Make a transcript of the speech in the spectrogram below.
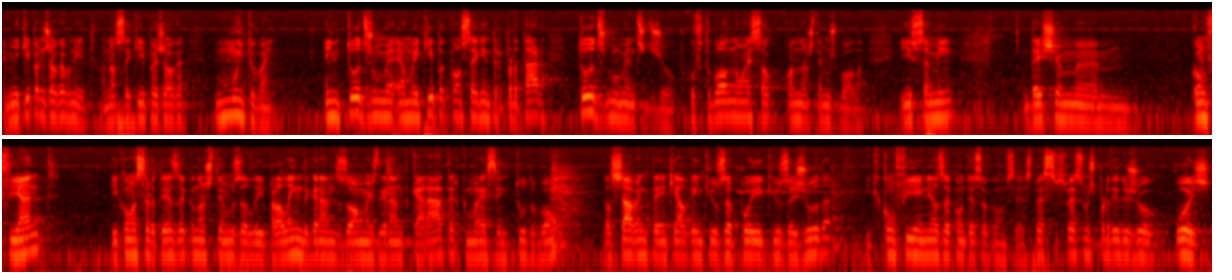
A minha equipa não joga bonito, a nossa equipa joga muito bem. Em todos, é uma equipa que consegue interpretar todos os momentos do jogo, porque o futebol não é só quando nós temos bola. E isso a mim deixa-me hum, confiante e com a certeza que nós temos ali, para além de grandes homens de grande caráter, que merecem tudo bom, eles sabem que tem aqui alguém que os apoia que os ajuda e que confia neles aconteça o que acontecer. Se tivéssemos perdido o jogo hoje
